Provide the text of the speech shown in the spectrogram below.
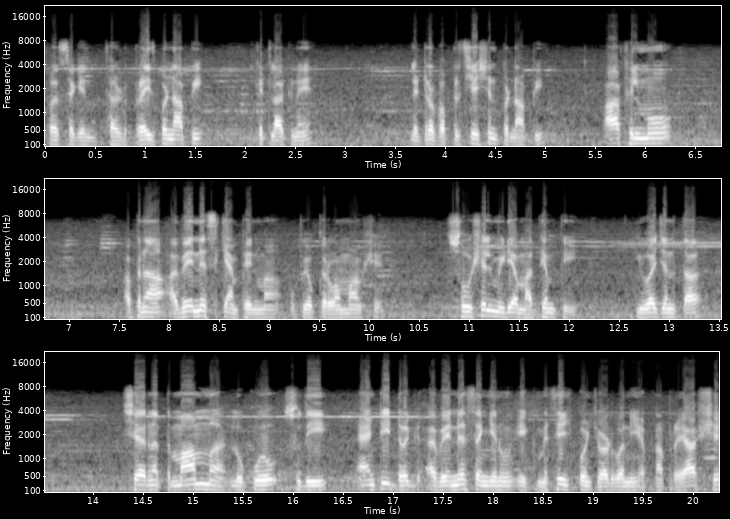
ફર્સ્ટ સેકન્ડ થર્ડ પ્રાઇઝ પણ આપી, કેટલાકને લેટર ઓફ એપ્રિસિએશન પણ આપી. આ ફિલ્મો આપણા અવેરનેસ કેમ્પેનમાં ઉપયોગ કરવામાં આવશે. સોશિયલ મીડિયા માધ્યમથી યુવા જનતા શહેરના તમામ લોકો સુધી એન્ટી ડ્રગ અવેરનેસ અંગેનું એક મેસેજ પહોંચાડવાની આપણા પ્રયાસ છે.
